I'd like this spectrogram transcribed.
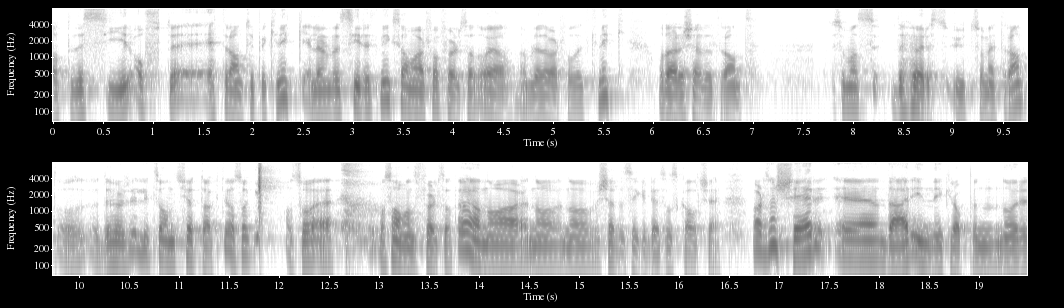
at det sier ofte et eller annet type knikk. Eller når det sier et knikk, så har man i hvert fall følelse av at å ja, nå ble det i hvert fall et knikk, og da har det skjedd et eller annet. Man, det høres ut som et eller annet, og det høres litt sånn kjøttaktig, og så, og så, eh, og så har man følelse av at ja, nå, nå, nå skjedde sikkert det som skal skje. Hva er det som skjer eh, der inne i kroppen når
